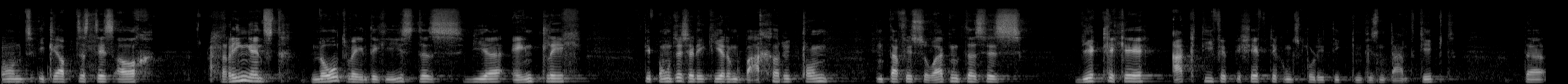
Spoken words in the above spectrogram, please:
Und ich glaube, dass das auch dringendst notwendig ist, dass wir endlich die Bundesregierung wachrütteln und dafür sorgen, dass es wirkliche aktive Beschäftigungspolitik in diesem Land gibt. Der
